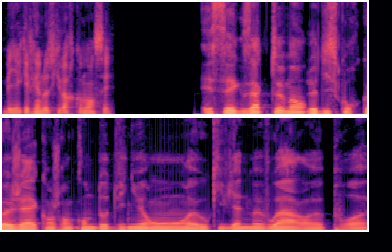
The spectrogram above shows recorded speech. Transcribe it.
bah il y a quelqu'un d'autre qui va recommencer. Et c'est exactement le discours que j'ai quand je rencontre d'autres vignerons euh, ou qui viennent me voir euh, pour euh,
